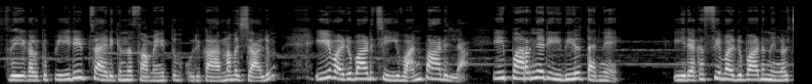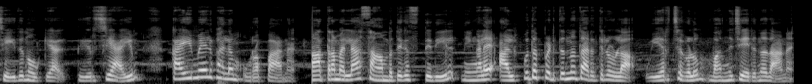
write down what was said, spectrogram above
സ്ത്രീകൾക്ക് പീരീഡ്സ് ആയിരിക്കുന്ന സമയത്തും ഒരു കാരണവശാലും ഈ വഴിപാട് ചെയ്യുവാൻ പാടില്ല. ഈ പറഞ്ഞ രീതിയിൽ തന്നെ ഈ രഹസ്യ വഴിപാട് നിങ്ങൾ ചെയ്തു നോക്കിയാൽ തീർച്ചയായും കൈമേൽ ഫലം ഉറപ്പാണ്. മാത്രമല്ല സാമ്പത്തിക സ്ഥിതിയിൽ നിങ്ങളെ അത്ഭുതപ്പെടുത്തുന്ന തരത്തിലുള്ള ഉയർച്ചകളും വന്നു ചേരുന്നതാണ്.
